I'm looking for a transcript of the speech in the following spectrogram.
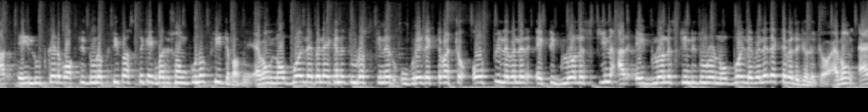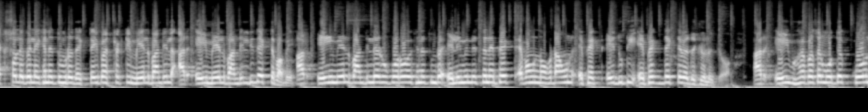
আর এই লুটকেট বক্সটি তোমরা ফ্রি পাস থেকে একবারই সম্পূর্ণ ফ্রিতে পাবে। এবং নব্বই লেভেলে এখানে তোমরা স্কিনের উপরে দেখতে পাচ্ছ ওপি লেভেলের একটি গ্লোয়াল স্কিন আর এই গ্লোয়াল স্কিনটি তোমরা নব্বই লেভেলে দেখতে পেতে চলেছ। এবং একশো লেভেলে এখানে তোমরা দেখতেই পাচ্ছ একটি মেল বান্ডিল আর এই মেল বান্ডিলটি দেখতে পাবে। আর এই মেল বান্ডিলের উপরও এখানে তোমরা এলিমিনেশন এফেক্ট এবং নকডাউন এফেক্ট এই দুটি এফেক্ট দেখতে পেতে চলেছ। আর এই ভুয়াপাসের মধ্যে কোন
